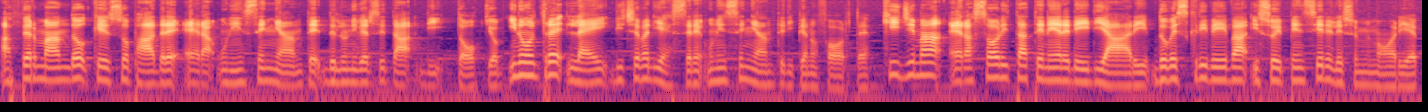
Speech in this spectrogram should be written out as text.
affermando che il suo padre era un insegnante dell'Università di Tokyo. Inoltre lei diceva di essere un insegnante di pianoforte. Kijima era solita tenere dei diari dove scriveva i suoi pensieri e le sue memorie,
